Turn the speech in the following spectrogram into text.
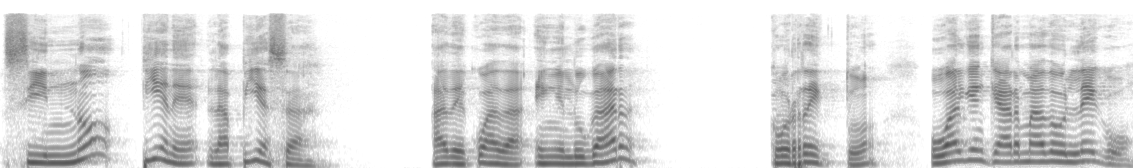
si no tiene la pieza adecuada en el lugar correcto, o alguien que ha armado Lego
